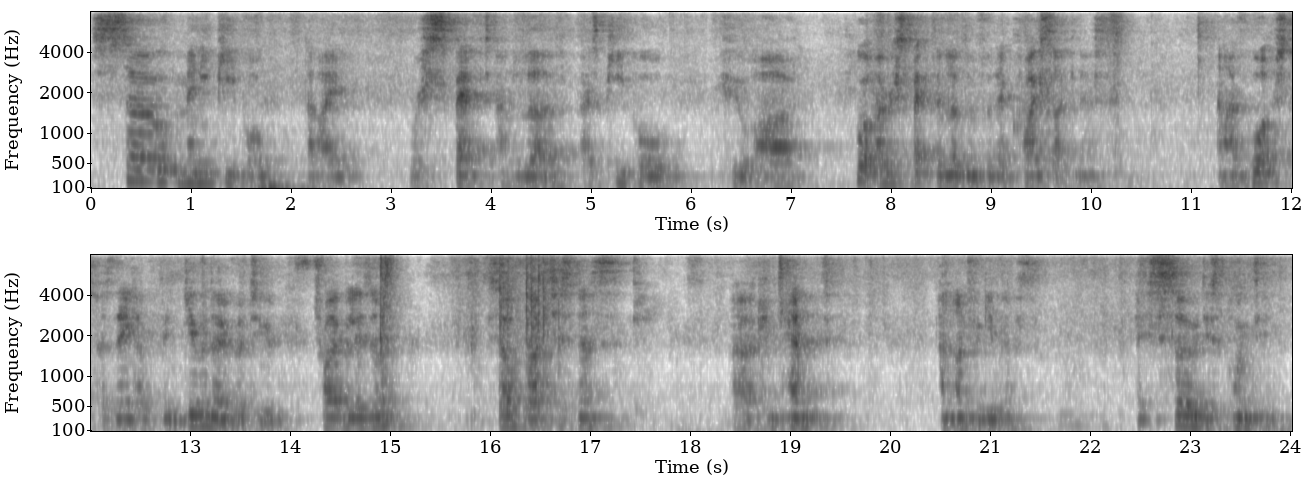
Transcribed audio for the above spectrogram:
so many people that I respect and love as people who are, well, I respect and love them for their Christ likeness. And I've watched as they have been given over to tribalism, self righteousness, uh, contempt, and unforgiveness. It's so disappointing.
